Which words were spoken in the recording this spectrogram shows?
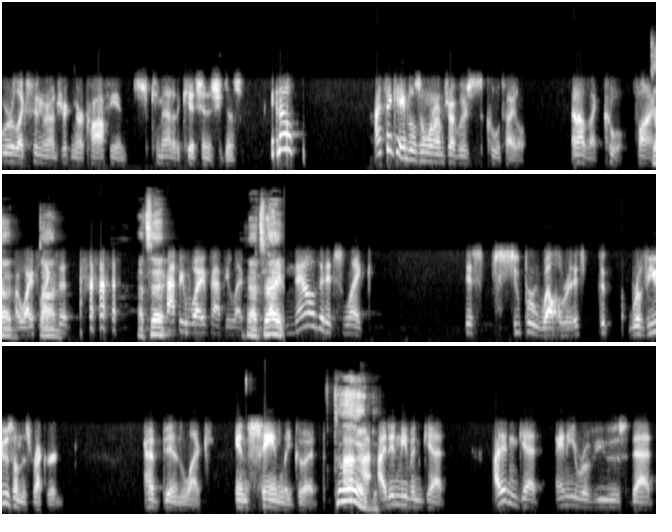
we were like sitting around drinking our coffee, and she came out of the kitchen and she goes, "You know, I think Angels and One Arm Jugglers is a cool title." And I was like, "Cool, fine." Good. My wife Done. likes it. That's it. happy wife, happy life. That's right. Now that it's like this super well, it's the reviews on this record have been like insanely good. Good. I, I didn't even get I didn't get any reviews that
